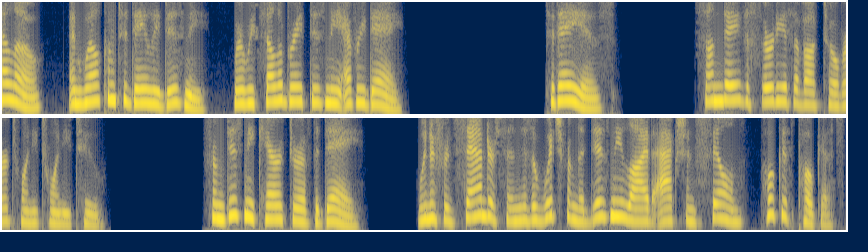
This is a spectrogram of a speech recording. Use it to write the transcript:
Hello, and welcome to Daily Disney, where we celebrate Disney every day. Today is Sunday, the 30th of October 2022. from Disney Character of the Day. Winifred Sanderson is a witch from the Disney live action film, Hocus Pocus.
